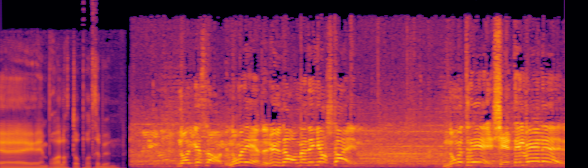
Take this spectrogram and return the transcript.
eh, en bra latter på tribunen. Norges lag nummer én Rune Almenning Jarstein. Nummer tre Kjetil Wæler.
